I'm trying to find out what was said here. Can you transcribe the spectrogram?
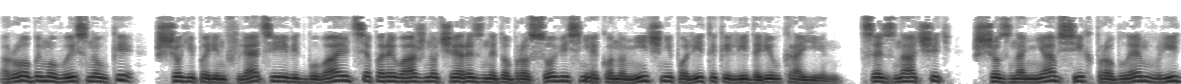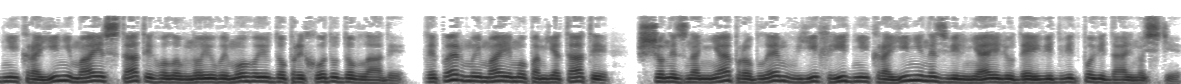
Робимо висновки, що гіперінфляції відбуваються переважно через недобросовісні економічні політики лідерів країн. Це значить, що знання всіх проблем в рідній країні має стати головною вимогою до приходу до влади. Тепер ми маємо пам'ятати, що незнання проблем в їх рідній країні не звільняє людей від відповідальності.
